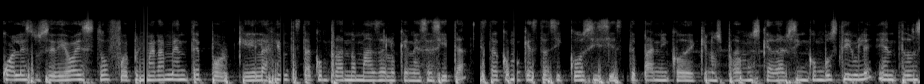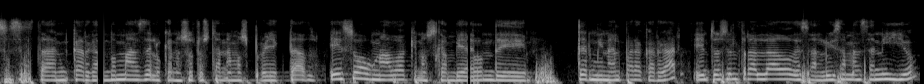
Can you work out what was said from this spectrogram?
cuales sucedió esto fue primeramente porque la gente está comprando más de lo que necesita. Está como que esta psicosis y este pánico de que nos podamos quedar sin combustible, entonces están cargando más de lo que nosotros tenemos proyectado. Eso aunado a que nos cambiaron de terminal para cargar. Entonces el traslado de San Luis a Manzanillo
